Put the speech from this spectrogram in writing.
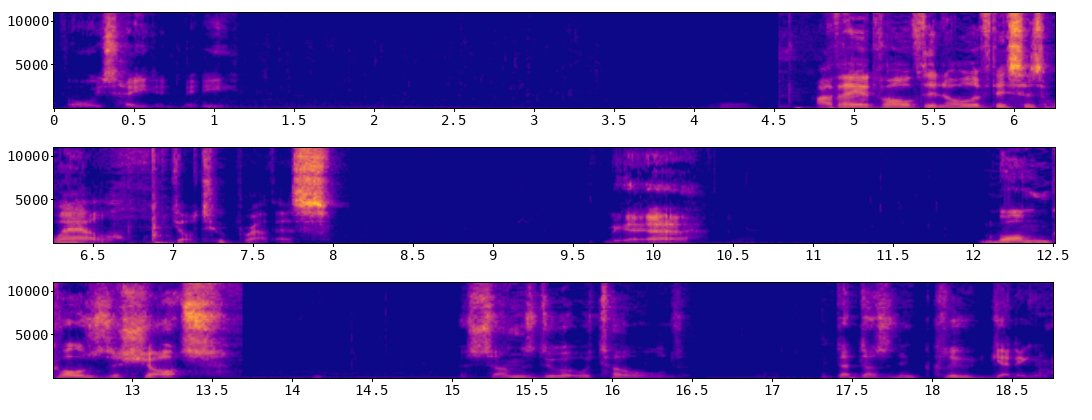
have Always hated me. Are they involved in all of this as well, your two brothers? Yeah. Mom calls the shots. The sons do what we're told. But that doesn't include getting my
